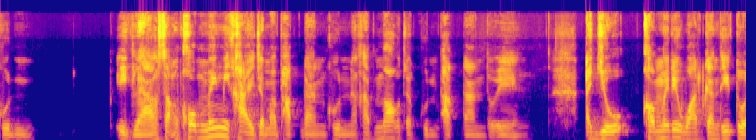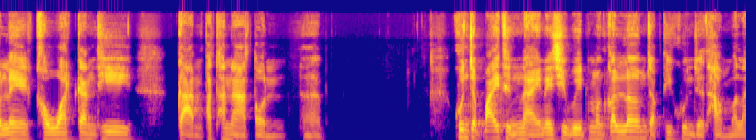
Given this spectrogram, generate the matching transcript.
คุณอีกแล้วสังคมไม่มีใครจะมาผลักดันคุณนะครับ นอกจากคุณผลักดันตัวเอง อายุเขาไม่ได้วัดกันที่ตัวเลขเขาวัดกันที่การพัฒนาตนนะครับคุณจะไปถึงไหนในชีวิตมันก็เริ่มจากที่คุณจะทำอะไร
